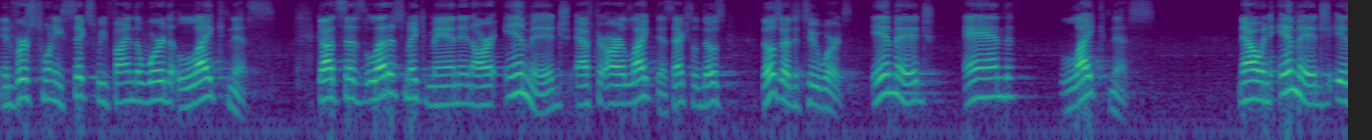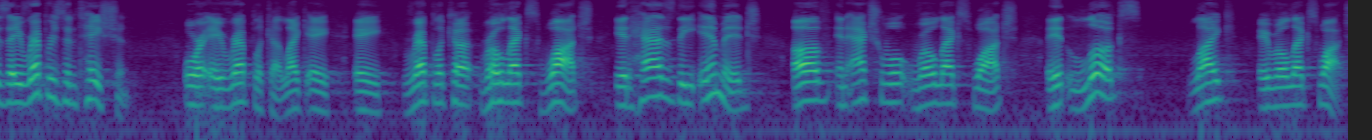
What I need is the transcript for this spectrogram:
In verse 26, we find the word likeness. God says, Let us make man in our image after our likeness. Actually, those, those are the two words image and likeness. Now, an image is a representation or a replica, like a, a replica Rolex watch. It has the image of an actual Rolex watch. It looks like a Rolex watch.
